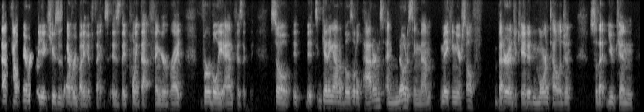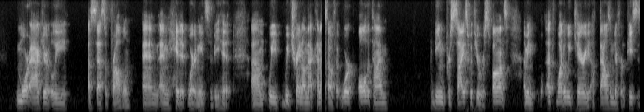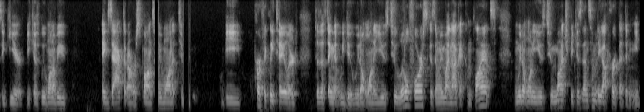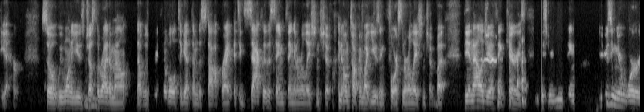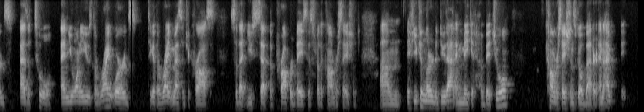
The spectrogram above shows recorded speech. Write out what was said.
that's how everybody accuses everybody of things is they point that finger right verbally and physically so it, it's getting out of those little patterns and noticing them making yourself better educated and more intelligent so that you can more accurately assess a problem and and hit it where it needs to be hit. Um, we we train on that kind of stuff at work all the time. Being precise with your response. I mean, that's why do we carry a thousand different pieces of gear? Because we want to be exact in our response. We want it to be perfectly tailored to the thing that we do. We don't want to use too little force because then we might not get compliance, and we don't want to use too much because then somebody got hurt that didn't need to get hurt. So we want to use just mm-hmm. the right amount that was reasonable to get them to stop, right? It's exactly the same thing in a relationship. I know I'm talking about using force in a relationship, but the analogy I think carries is you're using you're using your words as a tool and you want to use the right words to get the right message across so that you set the proper basis for the conversation. Um, if you can learn to do that and make it habitual, conversations go better. And I,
